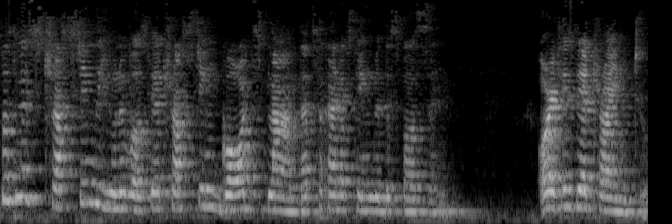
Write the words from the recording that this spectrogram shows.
Person is trusting the universe. They're trusting God's plan. That's the kind of thing with this person. Or at least they're trying to.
